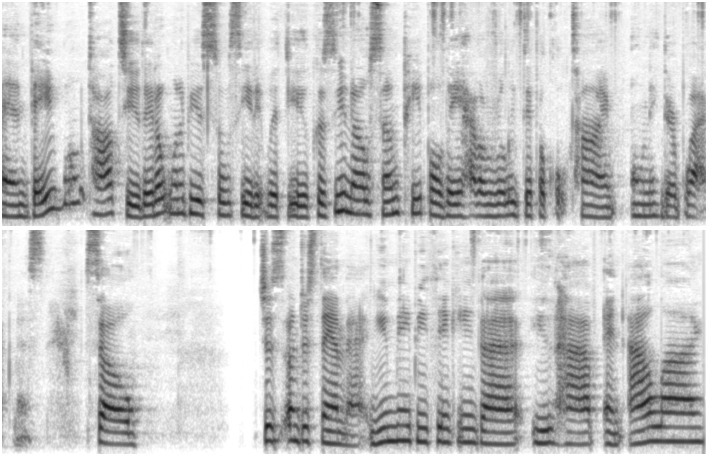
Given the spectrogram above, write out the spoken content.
and they won't talk to you. They don't want to be associated with you because, you know, some people, they have a really difficult time owning their blackness. So just understand that. You may be thinking that you have an ally,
